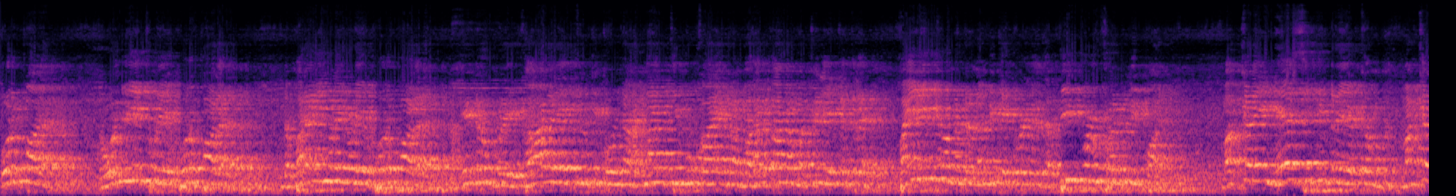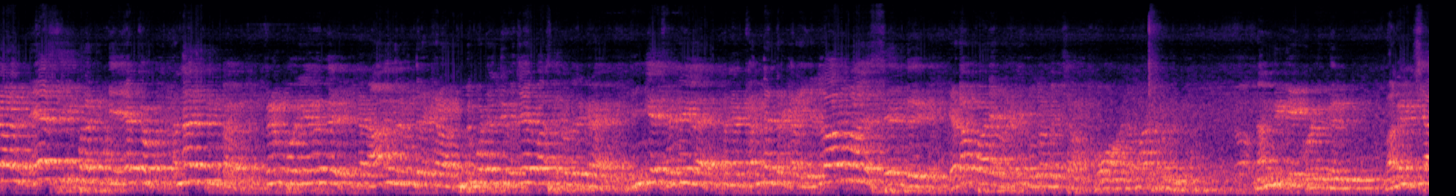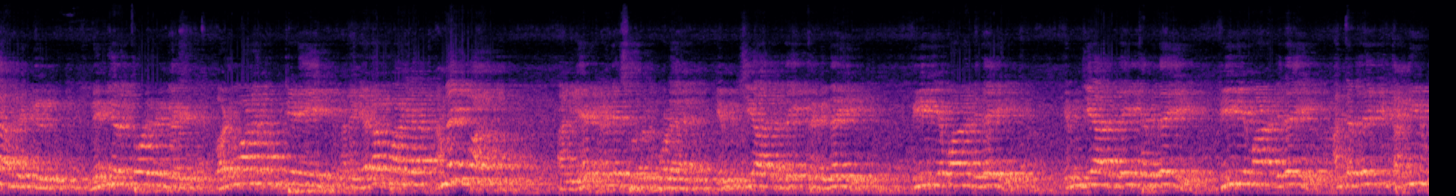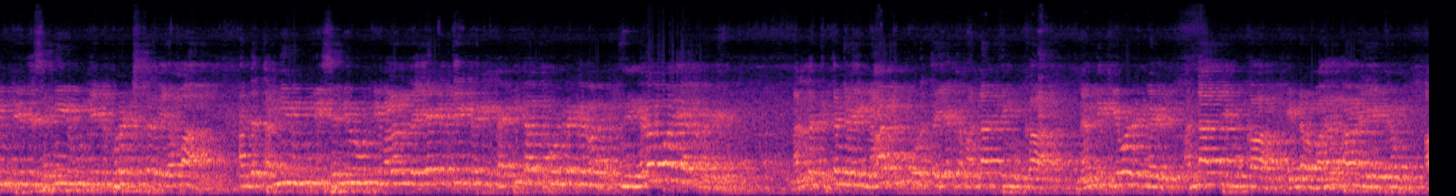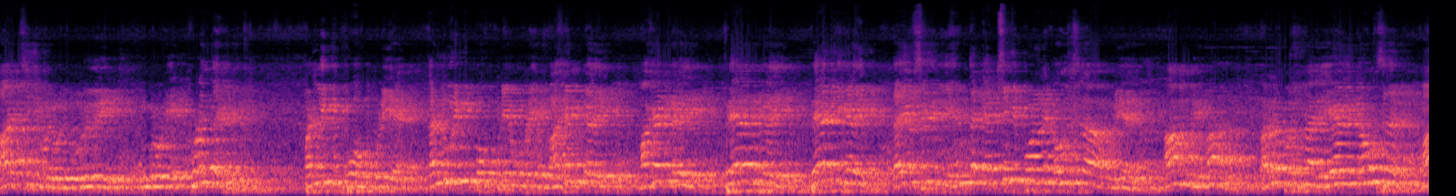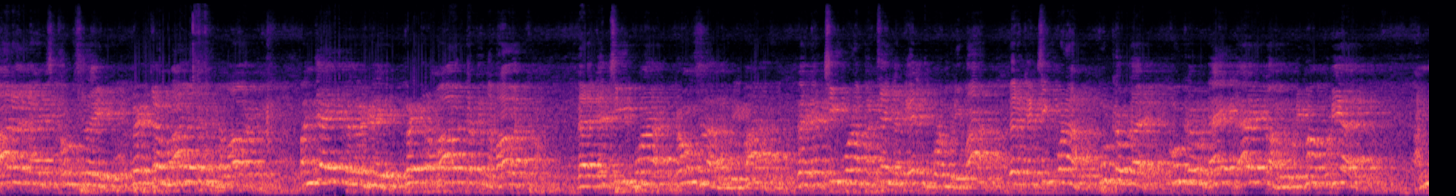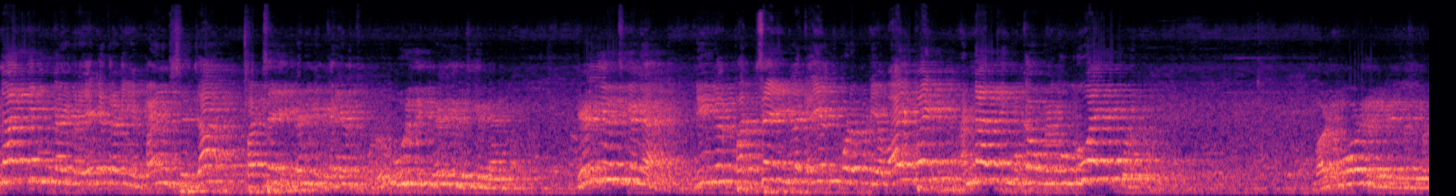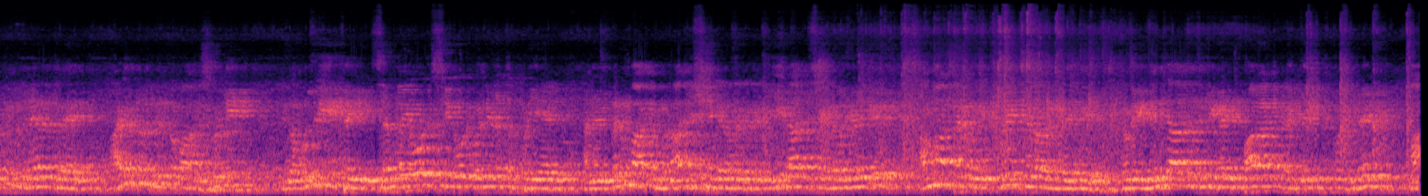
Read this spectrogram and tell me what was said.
பொறுப்பாளர் இந்த ஒன்றியத்துடைய பொறுப்பாளர் இந்த பரணிமலையுடைய பொறுப்பாளர் என்று உங்களுடைய காலையை தூக்கி கொண்டு அதிமுக என்ற மகத்தான மக்கள் இயக்கத்தில் பயணிக்கிறோம் என்ற நம்பிக்கை கொள்கிற பீப்புள் ஃப்ரெண்ட்லி பார்ட்டி மக்களை நேர் இயக்கம் மக்களால் நேசிக்கப்படக்கூடிய இயக்கம் அதிமுக திருப்பூரில் இருந்து நான் இருந்திருக்கிறார் புதுக்கோட்டையில் விஜயபாஸ்கர் வந்திருக்கிறார் இங்கே சென்னையில் அண்ணன் கந்தன் இருக்கிறார் எல்லாருமாக சேர்ந்து எடப்பாடி அவர்கள் முதலமைச்சர் ஓ அந்த மாதிரி சொல்லுங்க. நம்பிக்கை கொள்ளுங்கள் மகிழ்ச்சியாக இருக்கிறது நெஞ்சத்தோடு இருங்கள். வலுவான கூட்டணியை அந்த எடப்பாடியார் அமைப்பார். நான் ஏற்கனவே சொல்றது போல எம்ஜிஆர் விதைத்த விதை வீரியமான விதை எம்ஜிஆர் விதைத்த விதை வீரியமான விதை அந்த விதைக்கு தண்ணீர் ஊற்றிட்டு செந்நீர் ஊற்றிட்டு புரட்சி தலைவி அம்மா அந்த தண்ணீர் ஊற்றி செந்நீர் ஊற்றி வளர்ந்த இயக்கத்தை கட்டி காத்து கொண்டிருக்கிறவர் இந்த எடப்பாடியார் நல்ல திட்டங்களை நாட்டுக்கு கொடுத்த இயக்கம் அதிமுக நம்பிக்கையோடு அதிமுக என்ற மகத்தான இயக்கம் ஆட்சிக்கு வருவது உறுதி. உங்களுடைய குழந்தைகள் பள்ளிக்கு போகக்கூடிய கல்லூரிக்கு போகக்கூடிய உங்களுடைய மகன்களை மகன்களை பேரன்களை பேட்டிகளை தயவு செய்து எந்த கட்சிக்கு போனாலும் கவுன்சிலர் ஆக முடியாது. ஆக முடியுமா? வரப்பு ஏழு கவுன்சிலர் மாநகராட்சி கவுன்சிலரை பெற்ற மாவட்டம் இந்த மாவட்டம் பஞ்சாயத்து தலைவர்களை பெற்ற மாவட்டம் இந்த மாவட்டம் வேற கட்சிக்கு போனா கவுன்சிலர் ஆக முடியுமா வேற கட்சிக்கு போனா இந்த கையெழுத்து போட முடியுமா? வேற கட்சிக்கு போனா கூட்டுறவுல கூட்டுறவு டைரக்ட் ஆக முடியுமா? முடியாது. அதிமுக என்ற இயக்கத்தில் நீங்க பயணம் செஞ்சா பச்சை இயக்கம் நீங்க கையெழுத்து போடுறது உறுதி. எழுதி வச்சுக்கோங்க. எழுதி வச்சுக்கோங்க. நீங்க பச்சை இயக்கத்தில் கையெழுத்து போடக்கூடிய வாய்ப்பை அதிமுக உங்களுக்கு உருவாக்கி கொடுக்கும் வலுவோடு இருக்கிறது என்பதை மட்டும் இந்த நேரத்தில் அடுத்த நிறுத்தமாக சொல்லி இந்த ஒன்றியத்தை செம்மையோடு சீரோடு அண்ணன் பெரும்பாக்கம் ராஜசேகர் அவர்களுக்கு ஈ ராஜசேகர் அவர்களுக்கு அம்மா தன்னுடைய துணைச் செயலாளர்களுக்கு என்னுடைய நெஞ்சார்ந்த நன்றிகளை பாராட்டுகளை தெரிவித்துக் கொள்கிறேன்.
